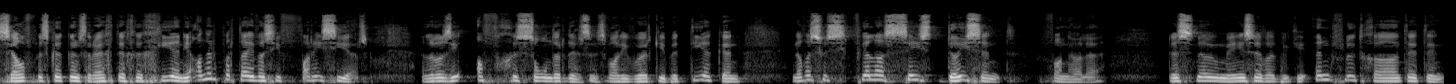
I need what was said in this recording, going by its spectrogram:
selfbeskikkingsregte gegee en die ander party was die Fariseërs. Hulle was die afgesonderdes, is wat die woordjie beteken. En daar was soveel as 6000 van hulle. Dis nou mense wat bietjie invloed gehad het en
